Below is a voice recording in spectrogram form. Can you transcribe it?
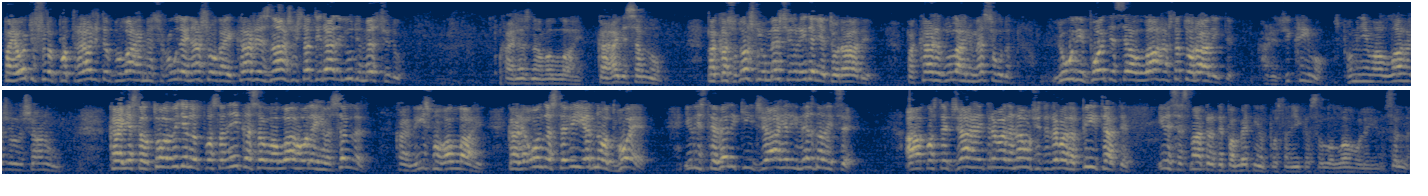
Pa je otišao potražiti Abdullah ibn Sa'uda i našao ga i kaže, znaš li šta ti radi ljudi u mesjidu? Pa Kaj ne znam, vallahi. Kaj, hajde sa mnom. Pa kad su došli u mesjidu, on i dalje to radi. Pa kaže Abdullah ibn Sa'uda, ljudi, bojte se Allaha, šta to radite? Kaže, zikrimo, spominjemo Allaha želešanu. Kaže, jeste li to vidjeli od poslanika sallallahu alaihi wasallam? Kaže, nismo, vallahi. Kaže, onda ste vi jedno od dvoje. Ili ste veliki džahili neznalice. A ako ste džahili, treba da naučite, treba da pitate. Ili se smatrate pametni od poslanika sallallahu alaihi wasallam.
